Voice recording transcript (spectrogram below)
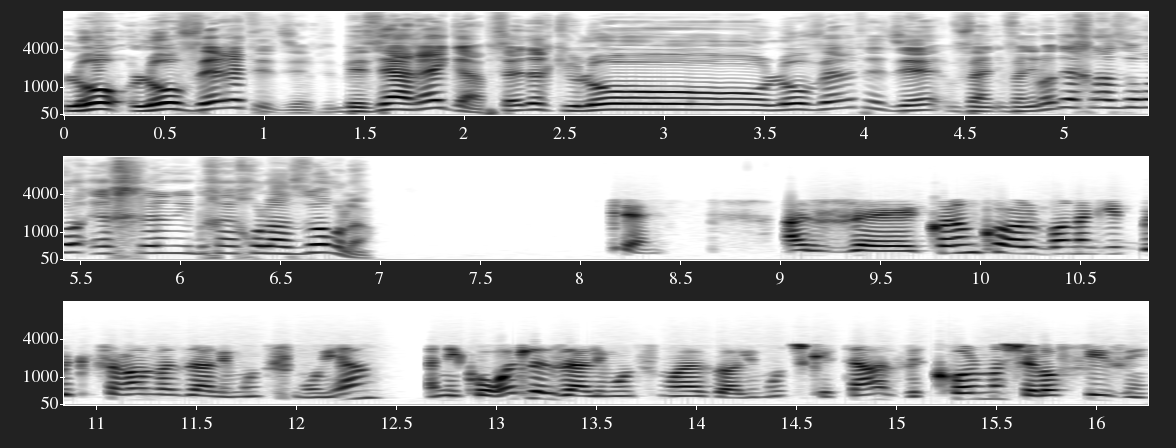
לא, לא עוברת את זה, בזה הרגע, בסדר? כי הוא לא, לא עוברת את זה, ואני, ואני לא יודע איך לעזור לה, איך אני בכלל יכול לעזור לה. כן. אז אה, קודם כל, בוא נגיד בקצרה מה זה אלימות סמויה. אני קוראת לזה אלימות סמויה, זו אלימות שקטה, זה כל מה שלא פיזי.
